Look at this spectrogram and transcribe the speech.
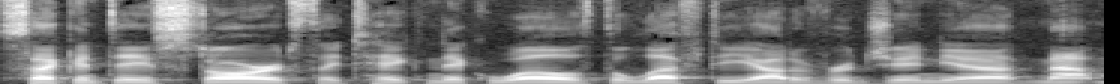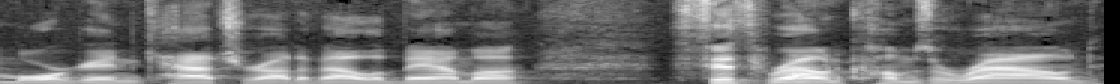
Second day starts. They take Nick Wells, the lefty out of Virginia, Matt Morgan, catcher out of Alabama. Fifth round comes around.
